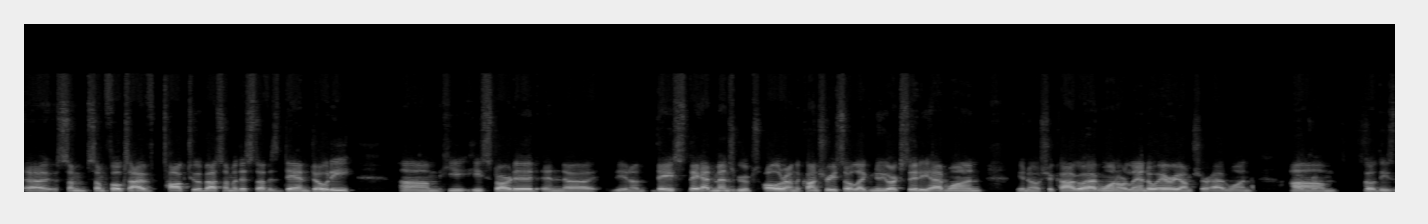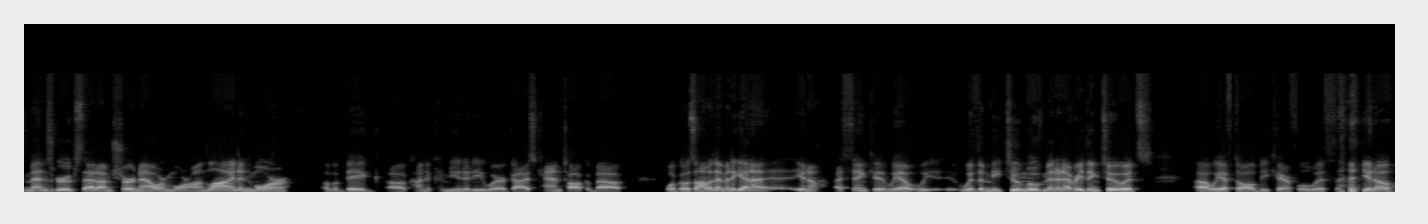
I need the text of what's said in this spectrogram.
uh, some some folks I've talked to about some of this stuff is Dan Doty. Um, he he started and uh, you know they they had men's groups all around the country. So like New York City had one, you know Chicago had one, Orlando area I'm sure had one. Um, okay. So these men's groups that I'm sure now are more online and more of a big uh, kind of community where guys can talk about what goes on with them. And again, I you know I think we have we with the Me Too movement and everything too. It's uh, we have to all be careful with you know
